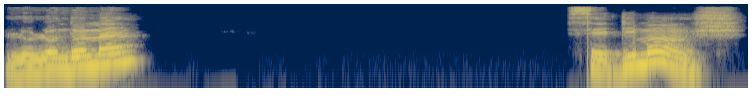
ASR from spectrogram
Le lendemain, c'est dimanche.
